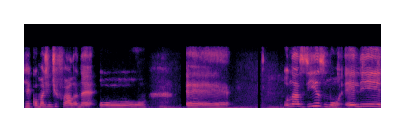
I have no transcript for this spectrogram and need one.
É como a gente fala, né? O, é, o nazismo, ele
